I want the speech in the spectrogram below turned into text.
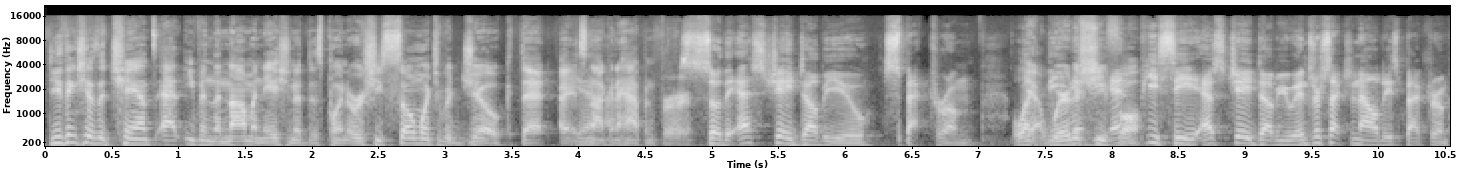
Do you think she has a chance at even the nomination at this point, or is she so much of a joke that it's Yeah. not going to happen for her? So the SJW spectrum, like Yeah, the, where does she the fall? NPC SJW intersectionality spectrum,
